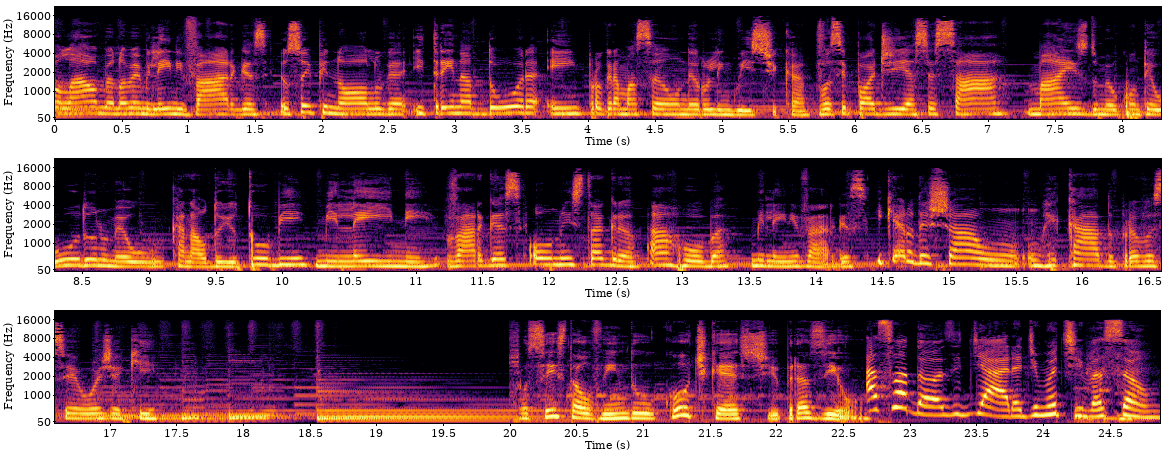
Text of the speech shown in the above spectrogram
Olá, o meu nome é Milene Vargas, eu sou hipnóloga e treinadora em programação neurolinguística. Você pode acessar mais do meu conteúdo no meu canal do YouTube, Milene Vargas, ou no Instagram, arroba Milene Vargas. E quero deixar um, um recado para você hoje aqui. Você está ouvindo o Coachcast Brasil. A sua dose diária de motivação.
